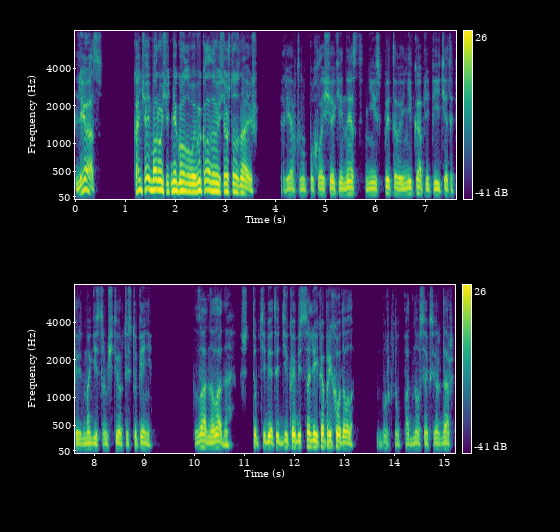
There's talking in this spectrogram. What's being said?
Лиас! Кончай морочить мне голову и выкладывай все, что знаешь. Рявкнул пухлощекий Нест, не испытывая ни капли пиетета перед магистром четвертой ступени. «Ладно, ладно, чтоб тебе эта дикая бессолейка приходовала», — буркнул под нос Эксвердар.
